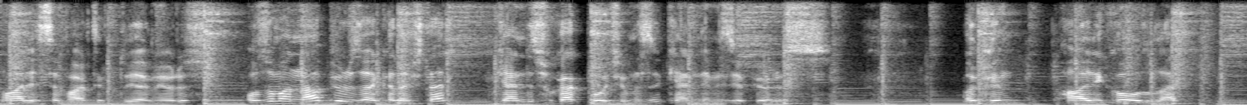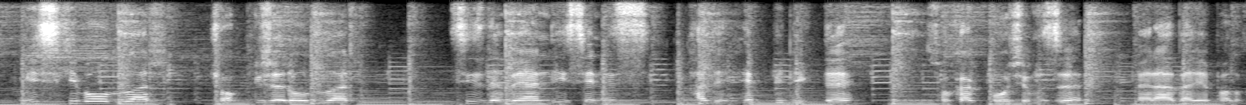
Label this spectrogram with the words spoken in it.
maalesef artık duyamıyoruz. O zaman ne yapıyoruz arkadaşlar? Kendi sokak poğaçamızı kendimiz yapıyoruz. Bakın harika oldular. Mis gibi oldular. Çok güzel oldular. Siz de beğendiyseniz hadi hep birlikte sokak poğaçamızı beraber yapalım.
